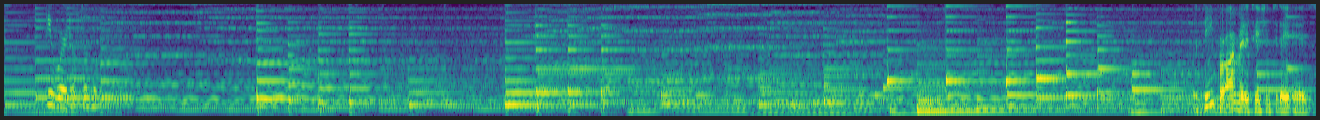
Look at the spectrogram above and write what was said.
The Word of the Lord. The theme for our meditation today is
